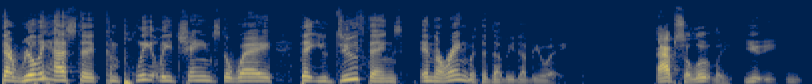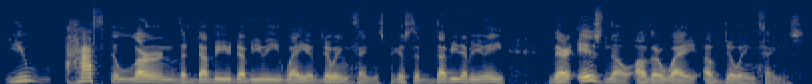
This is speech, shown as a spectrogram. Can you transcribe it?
that really has to completely change the way that you do things in the ring with the. WWE. Absolutely, you you have to learn the WWE way of doing things because the WWE there is no other way of doing things.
